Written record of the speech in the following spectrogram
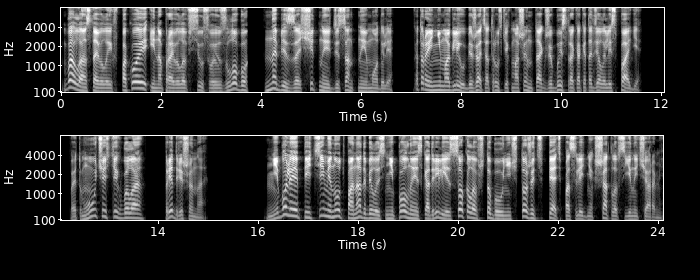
Белла оставила их в покое и направила всю свою злобу на беззащитные десантные модули, которые не могли убежать от русских машин так же быстро, как это делали спаги. Поэтому участь их была предрешена. Не более пяти минут понадобилось неполной эскадрилье «Соколов», чтобы уничтожить пять последних шаттлов с янычарами.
